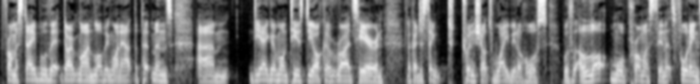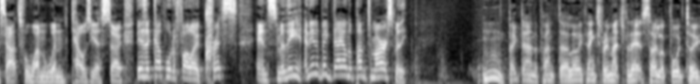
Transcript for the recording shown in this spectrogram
from a stable that don't mind lobbing one out. The Pitmans. Um, Diego Montez de Oca rides here, and look, I just think t- Twin Shot's way better horse with a lot more promise than its 14 starts for one win tells you. So there's a couple to follow, Chris and Smithy, and then a big day on the punt tomorrow, Smithy. Mm, big day on the punt, uh, Louis. Thanks very much for that. So look forward to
